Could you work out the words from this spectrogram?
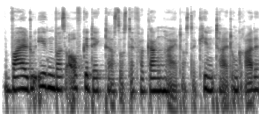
weil du irgendwas aufgedeckt hast aus der Vergangenheit, aus der Kindheit und gerade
